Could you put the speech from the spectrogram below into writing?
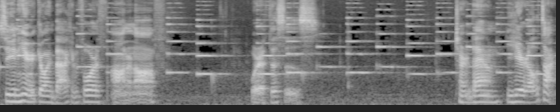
So you can hear it going back and forth, on and off. Where if this is turned down, you hear it all the time.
